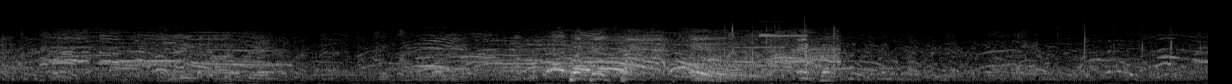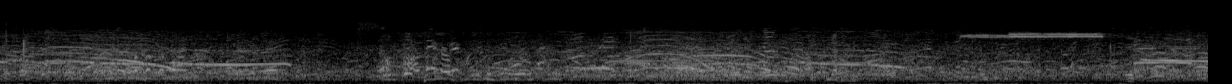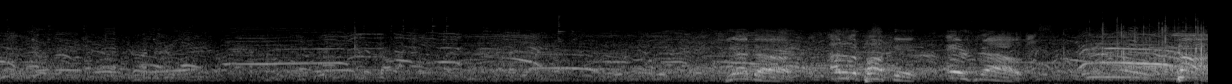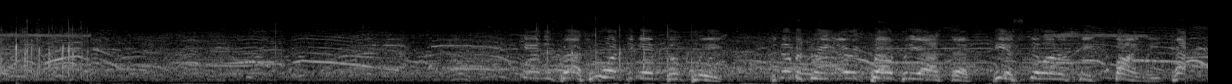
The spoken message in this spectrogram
Fuentes pass is incomplete. Deanda out of the pocket, airs it out. Deanda's pass once again complete. To number three, Eric Brown for the Aztecs. He is still on his feet. Finally, tap.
